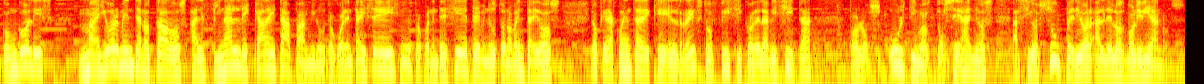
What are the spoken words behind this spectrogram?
con goles mayormente anotados al final de cada etapa, minuto 46, minuto 47, minuto 92, lo que da cuenta de que el resto físico de la visita por los últimos 12 años ha sido superior al de los bolivianos.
